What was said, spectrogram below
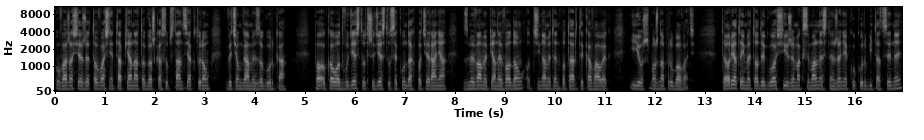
Uważa się, że to właśnie ta piana to gorzka substancja, którą wyciągamy z ogórka. Po około 20-30 sekundach pocierania zmywamy pianę wodą, odcinamy ten potarty kawałek i już można próbować. Teoria tej metody głosi, że maksymalne stężenie kukurbitacyny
